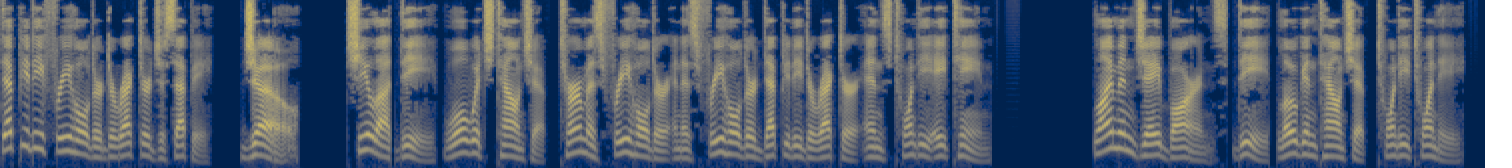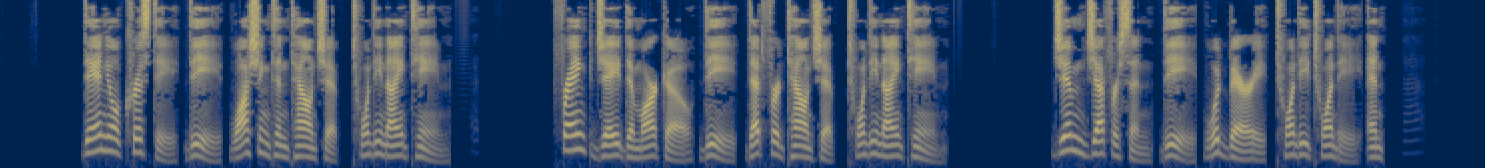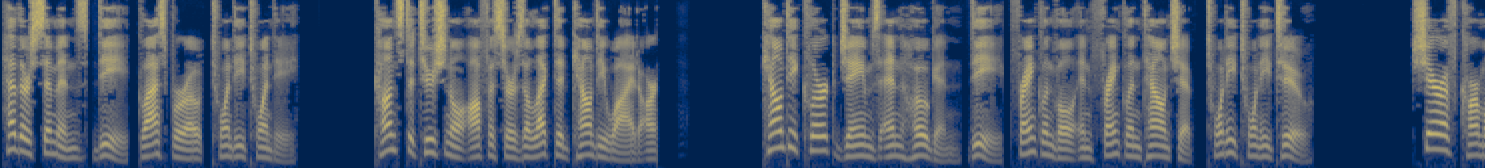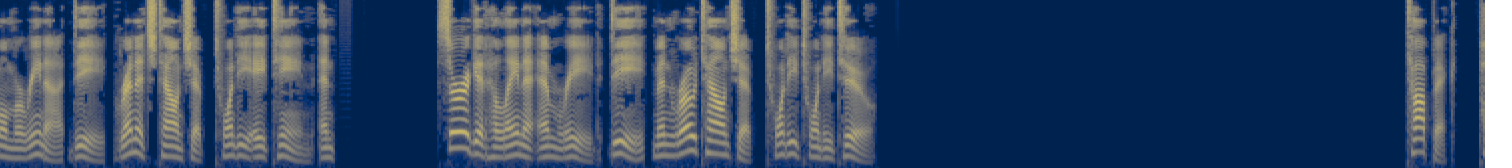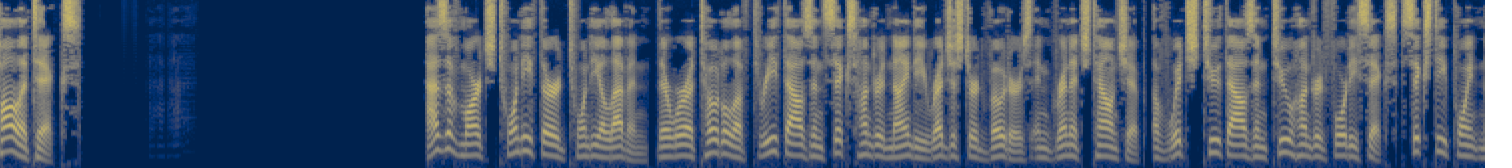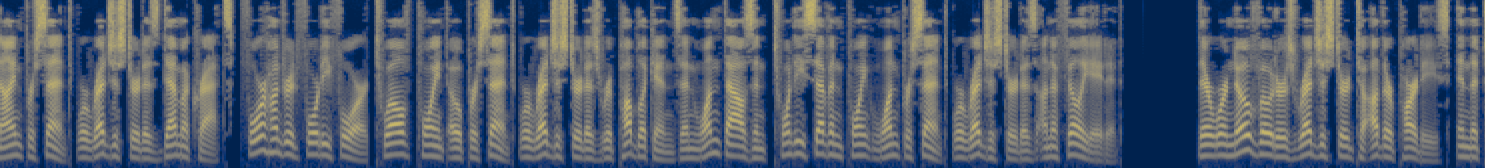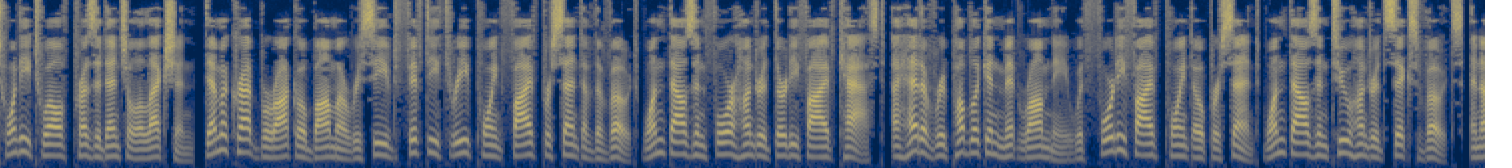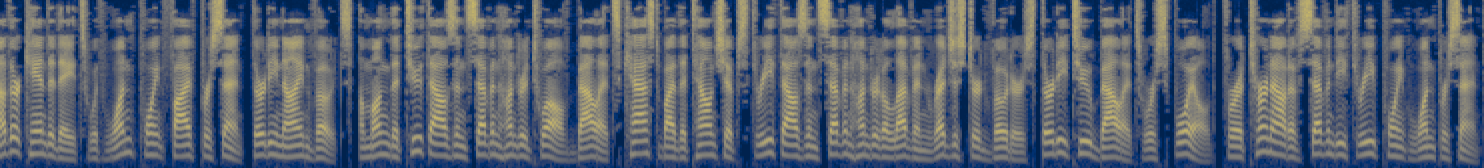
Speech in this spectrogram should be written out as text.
Deputy Freeholder Director Giuseppe Joe Chila D. Woolwich Township, term as freeholder and as freeholder deputy director ends 2018. Lyman J. Barnes D. Logan Township 2020. Daniel Christy D. Washington Township 2019. Frank J. DeMarco D. Deptford Township 2019. Jim Jefferson D. Woodbury 2020 and Heather Simmons D. Glassboro 2020 Constitutional officers elected countywide are County Clerk James N. Hogan D., Franklinville in Franklin Township, 2022 Sheriff Carmel Morina D., Greenwich Township, 2018 and Surrogate Helena M. Reed D., Monroe Township, 2022 Topic: Politics As of March 23, 2011, there were a total of 3,690 registered voters in Greenwich Township, of which 2,246 were registered as Democrats, 444 were registered as Republicans and 1,000 were registered as unaffiliated. There were no voters registered to other parties. In the 2012 presidential election, Democrat Barack Obama received 53.5% of the vote, 1435 cast, ahead of Republican Mitt Romney with 45.0%, 1206 votes, and other candidates with 1.5%, 39 votes. Among the 2712 ballots cast by the township's 3711 registered voters, 32 ballots were spoiled for a turnout of 73.1%.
